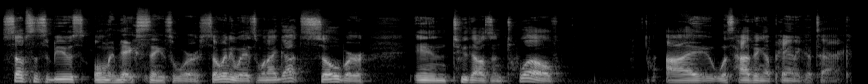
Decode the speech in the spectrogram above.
substance abuse only makes things worse. So anyways, when I got sober in 2012, I was having a panic attack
